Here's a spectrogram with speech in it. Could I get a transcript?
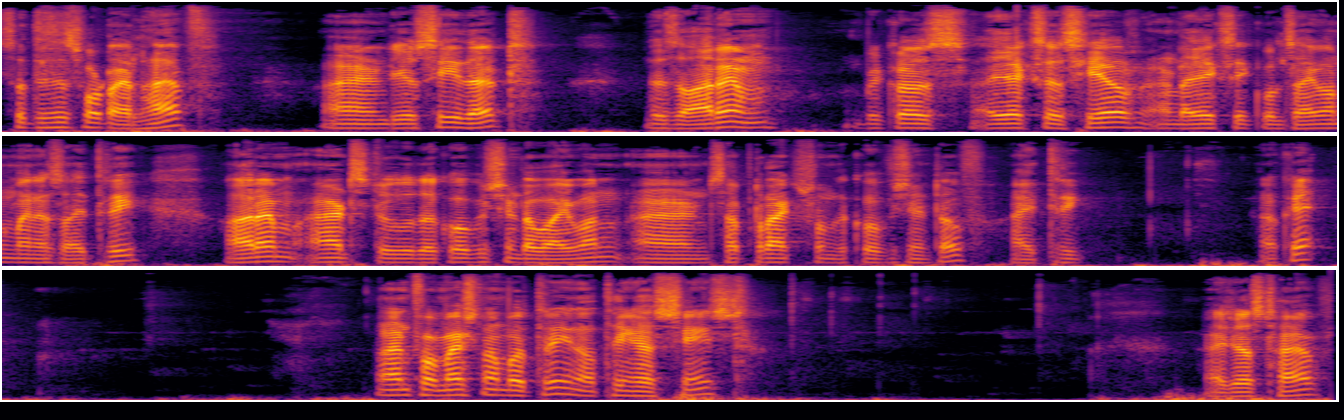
So this is what I'll have. And you see that this Rm because Ix is here and Ix equals I1 minus I3 Rm adds to the coefficient of I1 and subtracts from the coefficient of I3 okay. And for mesh number 3 nothing has changed. I just have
